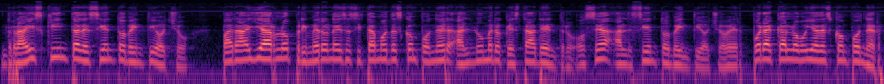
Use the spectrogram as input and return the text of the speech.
Raíz quinta de 128. Para hallarlo, primero necesitamos descomponer al número que está adentro, o sea, al 128. A ver, por acá lo voy a descomponer.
